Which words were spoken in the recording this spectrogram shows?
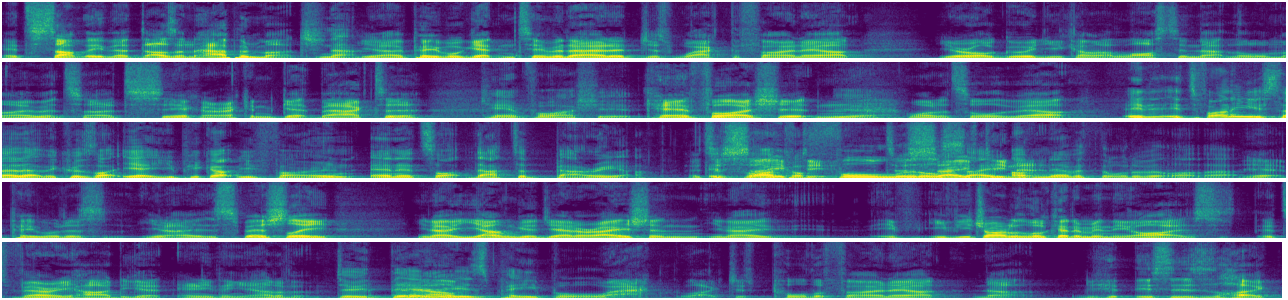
it's something that doesn't happen much. Nah. You know, people get intimidated, just whack the phone out. You're all good. You're kind of lost in that little moment. So it's sick. I reckon get back to Campfire shit. campfire shit and Yeah. what it's all about. It, it's funny you say that because, like, yeah, you pick up your phone and it's like that's a barrier. It's a like a full It's a little safety safety. I've never thought of it like that. Yeah, people just you know, especially you know, younger generation. You know, if if you try to look at them in the eyes, it's very hard to get anything out of them. Dude, there is people. whack like just pull the phone out. No, this is like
